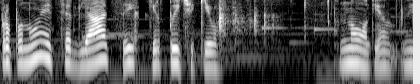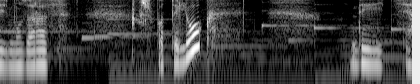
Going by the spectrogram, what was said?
пропонується для цих кирпичиків. Ну, от я візьму зараз шпательок. Дивіться.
